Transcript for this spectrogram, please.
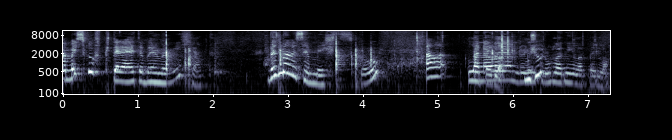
a misku, v které to budeme míchat. Vezmeme si misku a a lepidlo. nalijeme do ní Můžu? průhledný lepidlo.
